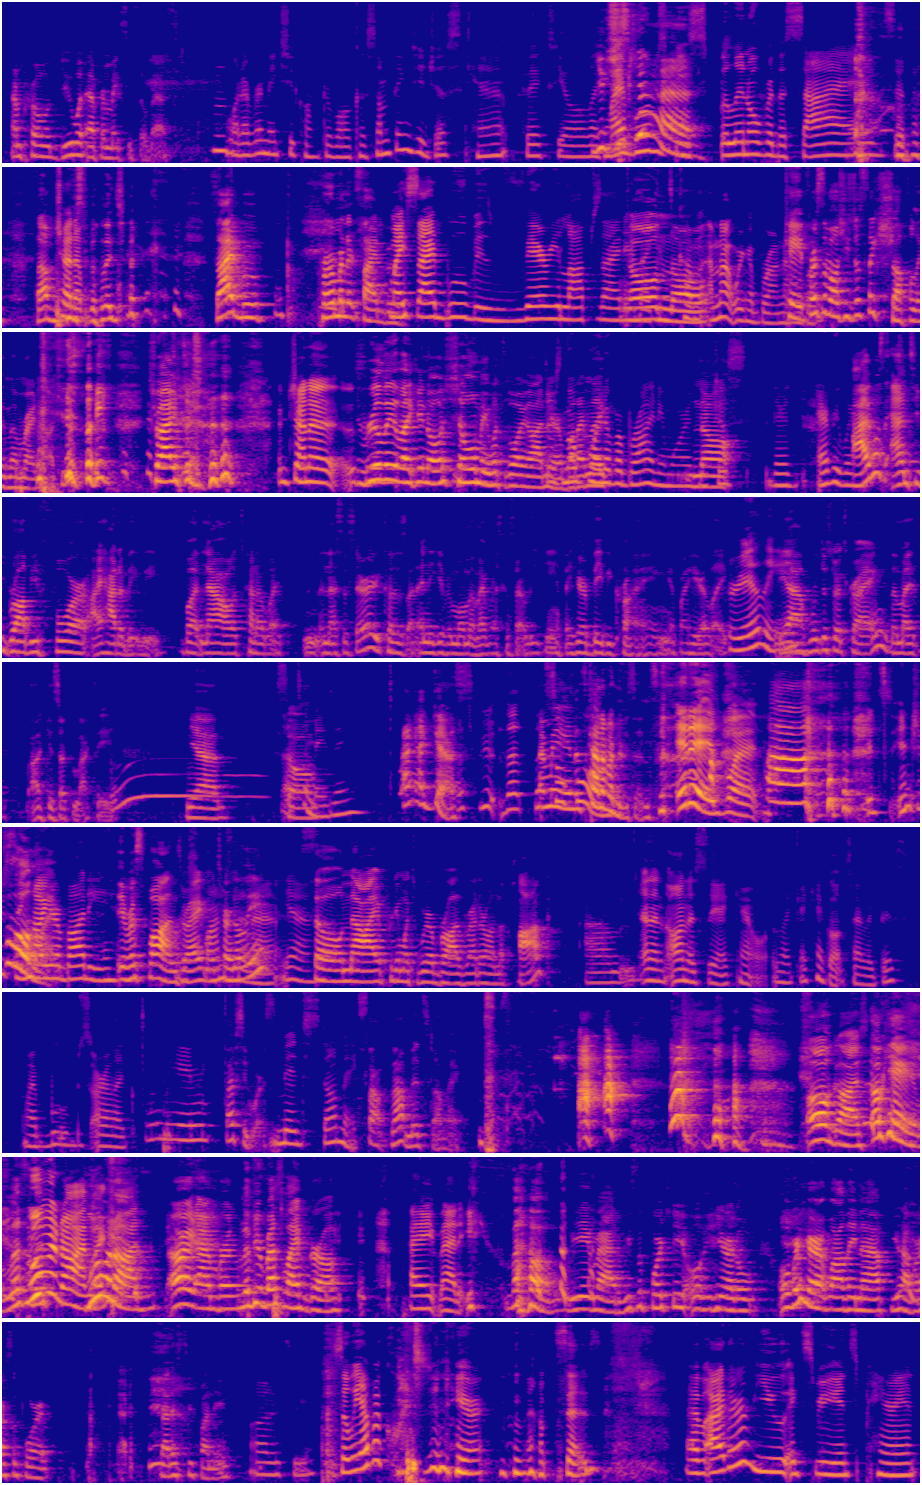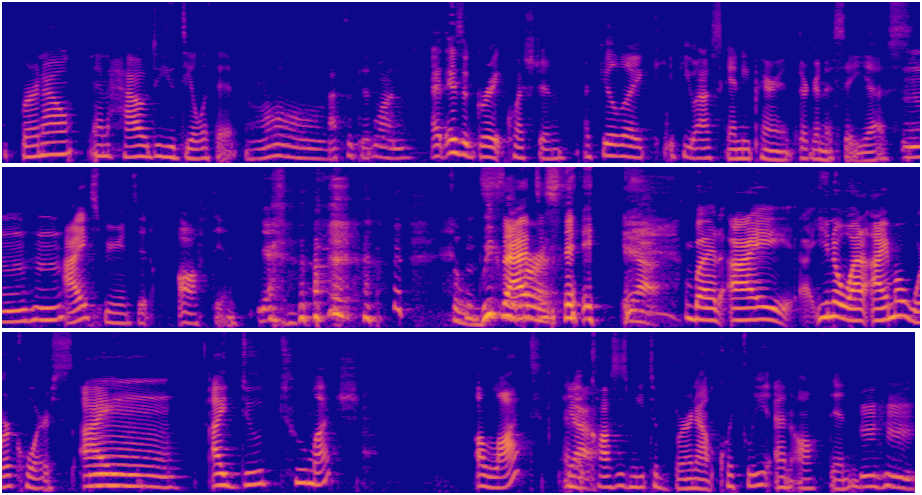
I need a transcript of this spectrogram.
I'm pro do whatever makes you feel best. Hmm. Whatever makes you comfortable, because some things you just can't fix, yo. Like You my just boobs can't. be spilling over the sides. and Stop Try boob to- spillage. side boob, permanent side boob. my side boob is very lopsided. Oh, like it's no. coming- I'm not wearing a bra now. Okay, first of all, she's just like shuffling them right now. She's like trying to I'm trying to really like you know show me what's going on There's here. no but I'm point like, of a bra anymore. No. They're just they're everywhere. I was anti bra before I had a baby, but now it's kind of like necessary because at any given moment my breast can start leaking. If I hear a baby crying, if I hear like really? yeah, if Winter starts crying, then my I can start to lactate. Yeah, so That's amazing. I, I guess. That's, beau- that, I mean, so it's kind of a nuisance. It is, but Ah. it's interesting Full how your body. it responds, right? That, yeah. So now I pretty much wear bras right around the clock. Um, And then honestly, I can't like I can't go outside like this. My boobs are like I mean, I've seen worse. mid stomach. Stop, not mid stomach. oh gosh. Okay, let's Moving on, Moving like- on. All right, Amber, live your best life, girl. I ain't mad at you. No, we ain't mad. We support you over here at over here at While They Nap. You have our support. That is too funny. Honestly. So we have a question here that says Have either of you experienced parent burnout and how do you deal with it? Oh, that's a good one. It is a great question. I feel like if you ask any parent, they're gonna say yes. Mm-hmm. I experience it often. Yes. it's a weekly Sad occurrence. to say. Yeah. but I, you know what? I'm a workhorse. I Mm, I do too much, a lot, and Yeah. it causes me to burn out quickly and often. mm-hmm.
